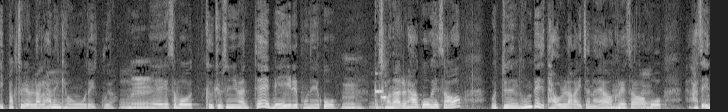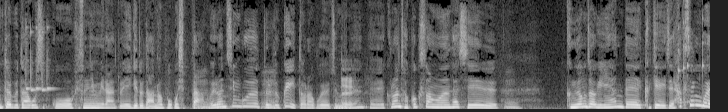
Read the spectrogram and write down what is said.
입학처 연락을 하는 경우도 있고요. 네. 네, 그래서 뭐 그 교수님한테 메일을 보내고 음. 전화를 하고 해서 모든 홈페이지 다 올라가 있잖아요. 그래서 네. 뭐 가서 인터뷰도 하고 싶고 교수님이랑 또 얘기도 나눠보고 싶다. 뭐 이런 친구들도 꽤 있더라고요, 요즘에는. 네, 그런 적극성은 사실 음. 긍정적이긴 한데 그게 이제 학생부에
